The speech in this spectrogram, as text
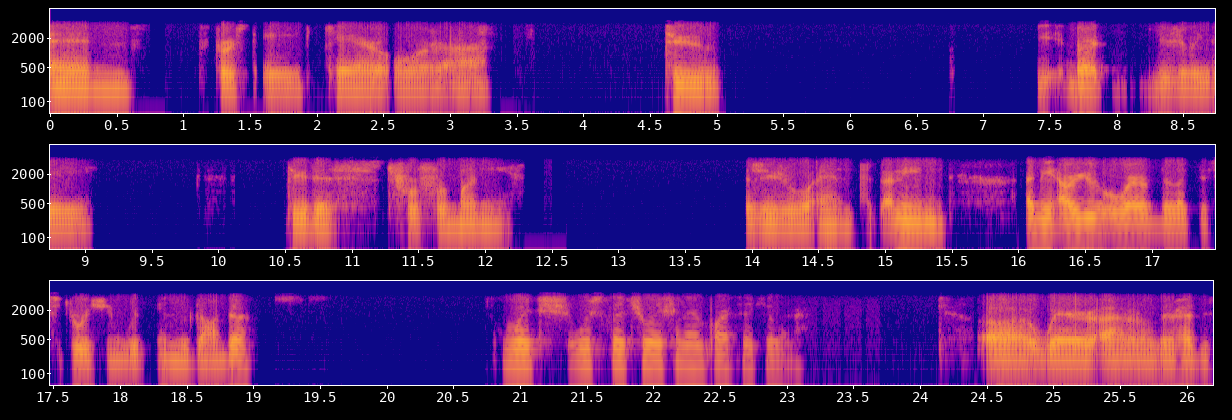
and first aid care or uh, to but usually they do this for for money as usual. And I mean, I mean, are you aware of the like the situation with in Uganda? Which which situation in particular? Uh, where I don't know, there had this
